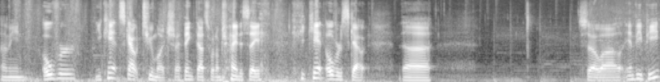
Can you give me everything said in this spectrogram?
I mean, over you can't scout too much. I think that's what I'm trying to say. you can't over scout. Uh, so uh, MVP,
